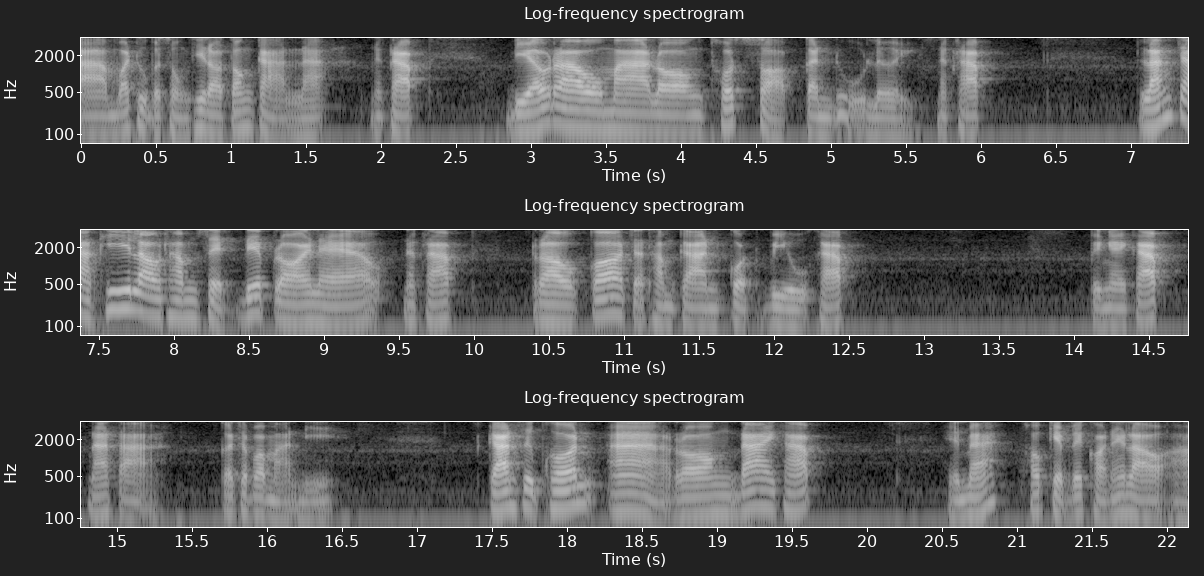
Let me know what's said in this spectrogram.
ตามวัตถุประสงค์ที่เราต้องการแล้วนะครับ เดี๋ยวเรามาลองทดสอบกันดูเลยนะครับ หลังจากที่เราทำเสร็จเรียบร้อยแล้วนะครับ เราก็จะทำการกดวิวครับ เป็นไงครับ หน้าตาก็จะประมาณนี้ การสืบค้นอ่าลองได้ครับ เห็นไหมเขาเก็บเรคคอร์ดให้เราอ่า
